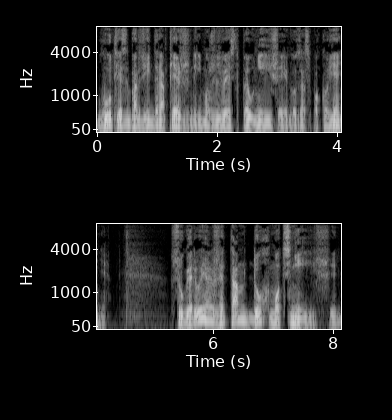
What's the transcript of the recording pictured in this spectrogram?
głód jest bardziej drapieżny i możliwe jest pełniejsze jego zaspokojenie. Sugeruję, że tam duch mocniejszy,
